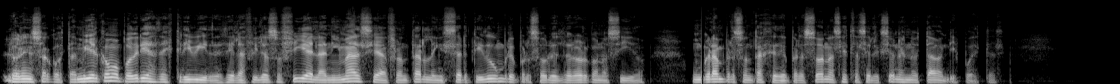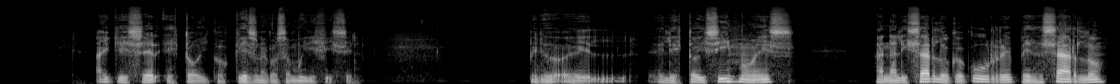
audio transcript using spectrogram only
Lorenzo Acosta, Miguel, ¿cómo podrías describir desde la filosofía el animarse a afrontar la incertidumbre por sobre el dolor conocido? Un gran porcentaje de personas estas elecciones no estaban dispuestas. Hay que ser estoicos, que es una cosa muy difícil. Pero el, estoicismo es analizar lo que ocurre, pensarlo,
